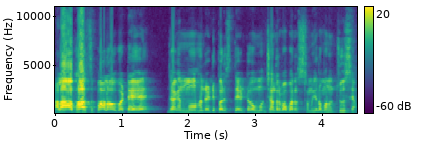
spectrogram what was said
అలా అభాసు పాలవబట్టే జగన్మోహన్ రెడ్డి పరిస్థితి ఏంటో చంద్రబాబు అరెస్టమీలో మనం చూసాం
